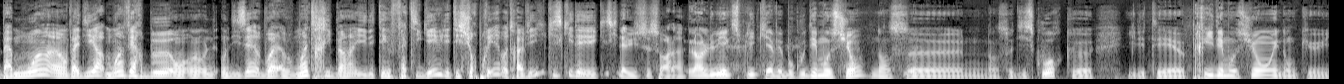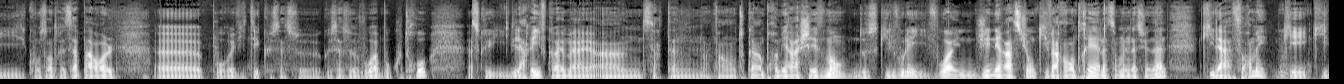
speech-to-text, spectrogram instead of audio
bah moins, euh, on va dire, moins verbeux. On, disait, moins tribun. Il était fatigué, il était surpris, à votre avis Qu'est-ce qu'il a eu ce soir-là? Alors lui explique qu'il y avait beaucoup d'émotions dans ce, discours, qu'il était euh, pris d'émotions et donc euh, il concentrait sa parole pour éviter que ça, se, que voit beaucoup trop. Parce qu'il arrive quand même à, un certain, enfin en tout cas un premier achèvement de ce qu'il voulait. Il voit une génération qui va rentrer à l'Assemblée nationale, qu'il a formée, qui, qui,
